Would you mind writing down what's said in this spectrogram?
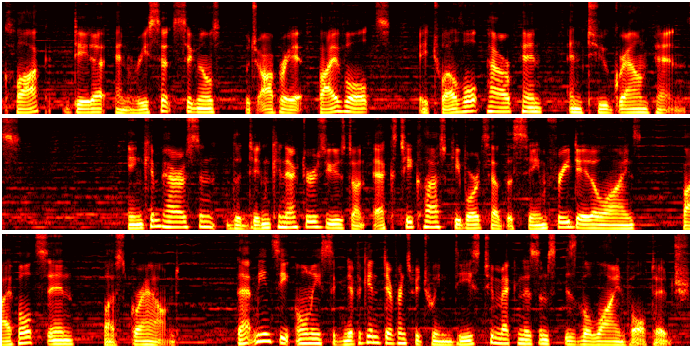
clock, data, and reset signals which operate at 5 volts, a 12 volt power pin, and two ground pins. In comparison, the DIN connectors used on XT class keyboards have the same free data lines, 5 volts in plus ground. That means the only significant difference between these two mechanisms is the line voltage.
